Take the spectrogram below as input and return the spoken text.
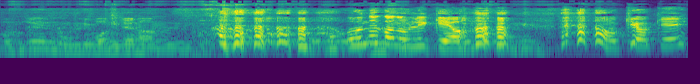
언제는 올리고 언제는 안 올리고. 오늘 건 올릴게요. 오케이, 오케이.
